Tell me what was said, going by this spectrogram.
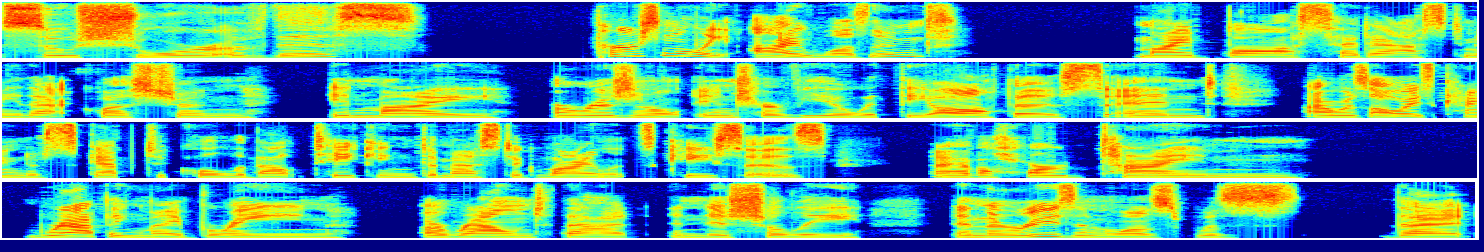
so sure of this? Personally, I wasn't. My boss had asked me that question in my original interview with the office, and I was always kind of skeptical about taking domestic violence cases. I have a hard time wrapping my brain around that initially. And the reason was was that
